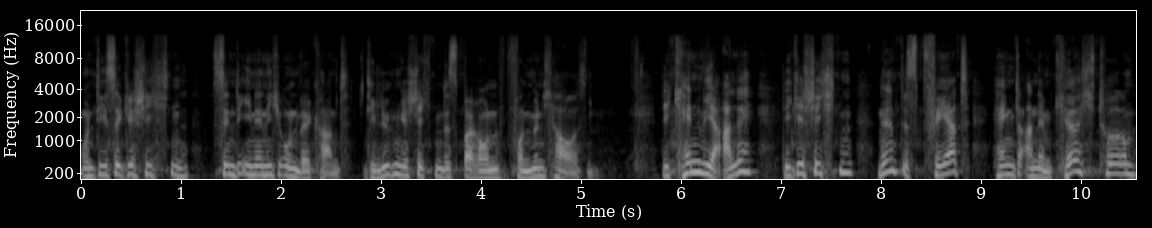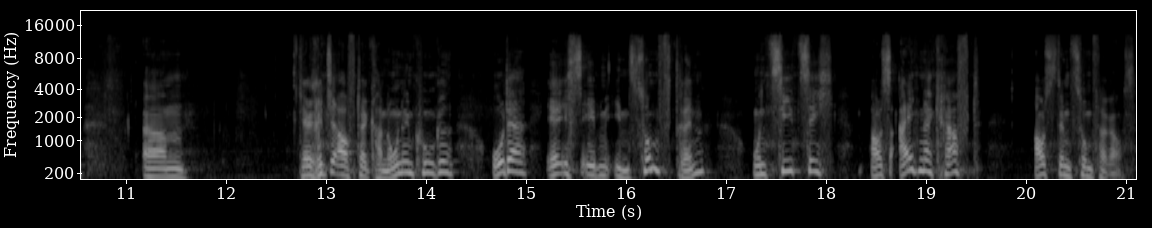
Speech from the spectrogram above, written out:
Und diese Geschichten sind Ihnen nicht unbekannt. Die Lügengeschichten des Baron von Münchhausen. Die kennen wir alle, die Geschichten. Ne? Das Pferd hängt an dem Kirchturm, ähm, der Ritter auf der Kanonenkugel oder er ist eben im Sumpf drin und zieht sich aus eigener Kraft aus dem Sumpf heraus.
